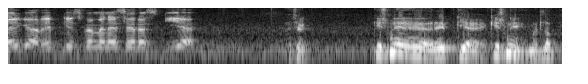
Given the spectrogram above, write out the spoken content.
जाएगा रेप केस में मैंने इसे अरेस्ट किया है। अच्छा किसने रेप किया है? किसने? मतलब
